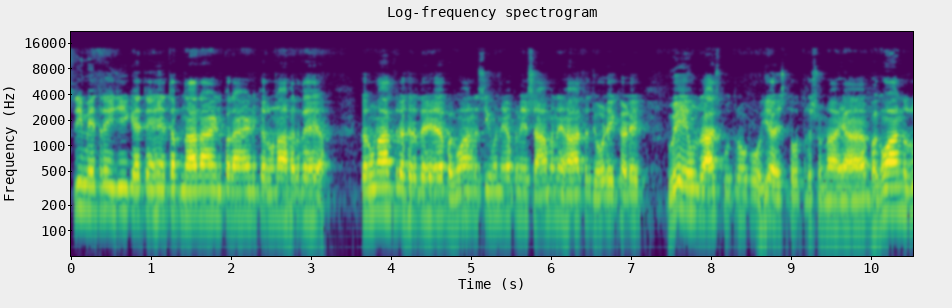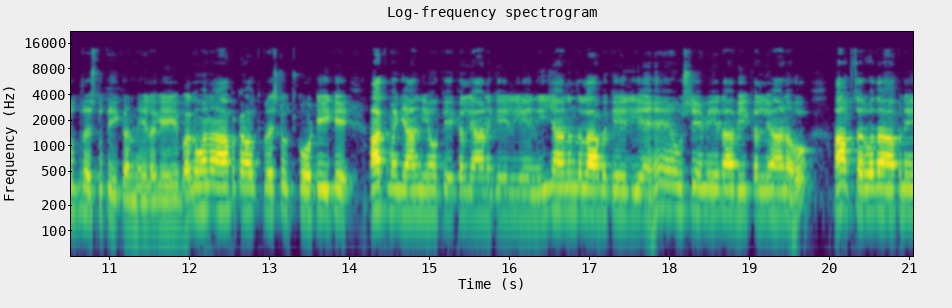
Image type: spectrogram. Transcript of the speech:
श्री मैत्रेय जी कहते हैं, तब नारायण परायण करुणा हृदय, करुणाग्र हृदय, भगवान शिव ने अपने सामने हाथ जोड़े खड़े। वे उन राजपुत्रों को यह स्तोत्र सुनाया, भगवान रुद्र स्तुति करने लगे। भगवान आपका उत्कृष्ट उच्च कोटि के आत्मज्ञानियों के कल्याण के लिए, निजानंद लाभ के लिए हैं। उससे मेरा भी कल्याण हो। आप सर्वदा अपने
